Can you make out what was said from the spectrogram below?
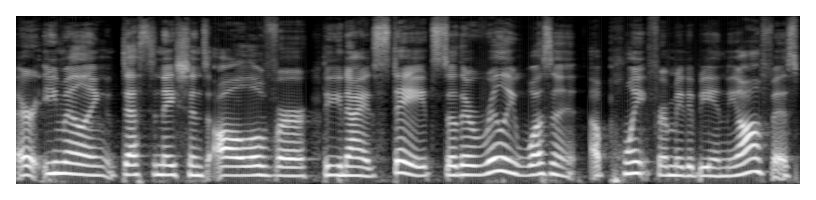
or emailing destinations all over the United States. So there really wasn't a point for me to be in the office.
